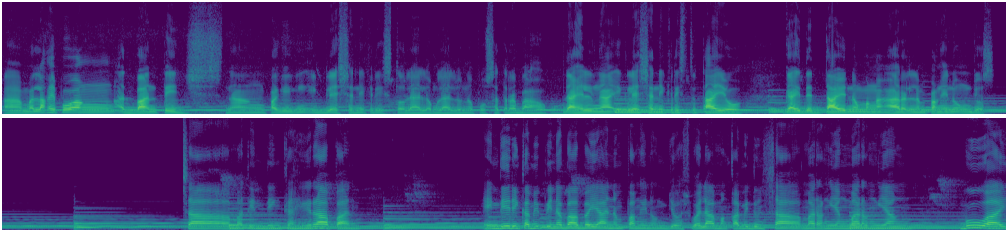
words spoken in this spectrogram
Ah, malaki po ang advantage ng pagiging iglesia ni Cristo, lalong-lalo na po sa trabaho ko. Dahil nga iglesia ni Cristo tayo, guided tayo ng mga aral ng Panginoong Diyos. Sa matinding kahirapan, eh, hindi rin kami pinababayaan ng Panginoong Diyos. Wala man kami dun sa marangyang-marangyang buhay,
